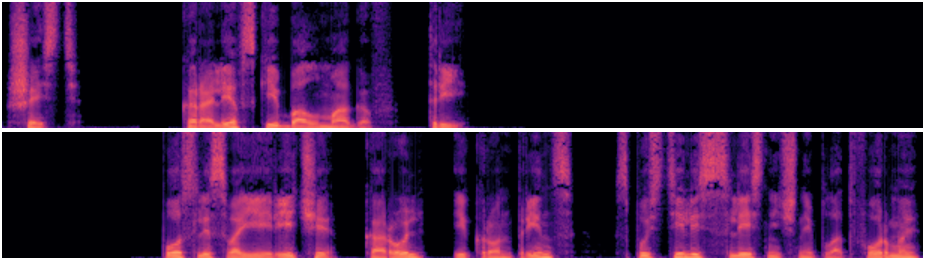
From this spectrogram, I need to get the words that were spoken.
6. Королевский бал магов 3. После своей речи король и кронпринц спустились с лестничной платформы,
